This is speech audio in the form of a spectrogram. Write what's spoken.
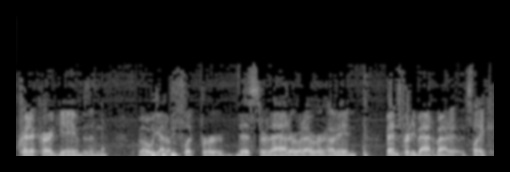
credit card games and oh, we got to flip for this or that or whatever. I mean, Ben's pretty bad about it. It's like,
